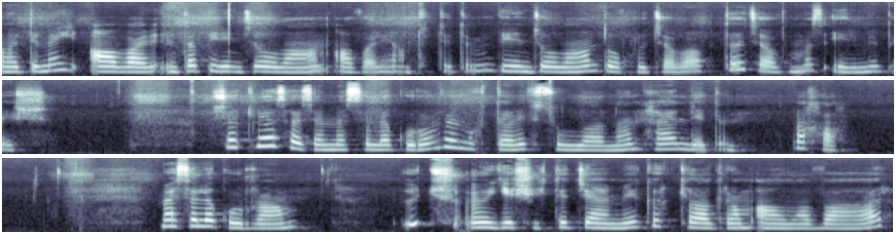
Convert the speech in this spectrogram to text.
Demək A variantında birinci olan A variantı dedim. Birinci olan doğru cavabdır. Cavabımız 25. Şəklə əsasən məsələ qurun və müxtəlif üsullarla həll edin. Baxaq. Məsələ qururam. 3 yeşikdə cəmi 40 kiloqram alma var.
